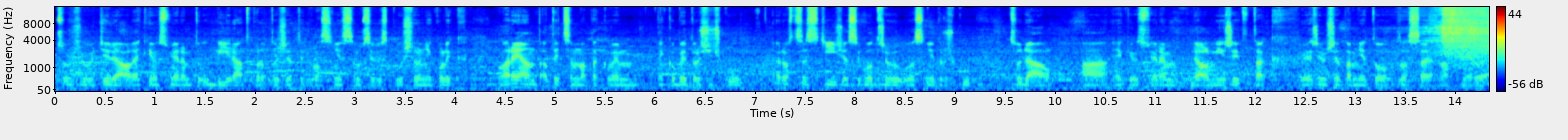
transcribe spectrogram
co v životě dál, jakým směrem to ubírat, protože teď vlastně jsem si vyzkoušel několik variant a teď jsem na takovém jakoby trošičku rozcestí, že si potřebuji vlastně trošku co dál a jakým směrem dál mířit, tak věřím, že tam mě to zase nasměruje.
